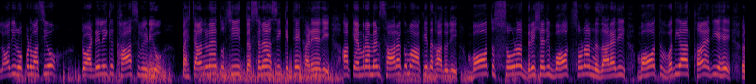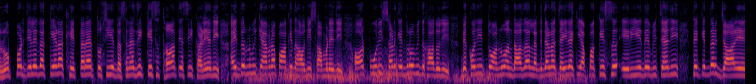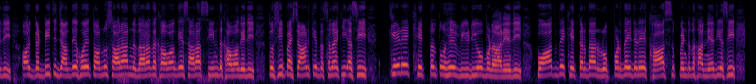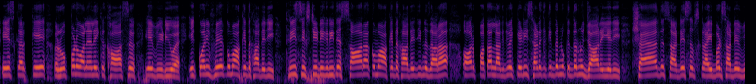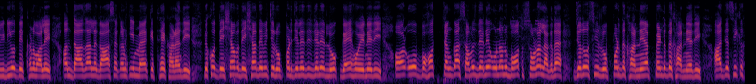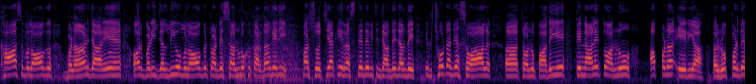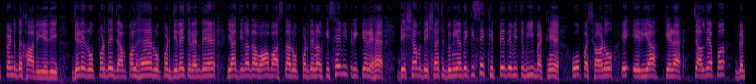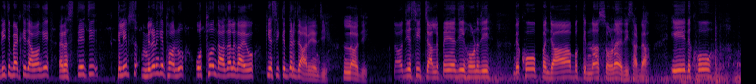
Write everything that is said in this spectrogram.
ਲਓ ਜੀ ਰੋਪੜ ਵਾਸੀਓ ਤੁਹਾਡੇ ਲਈ ਇੱਕ ਖਾਸ ਵੀਡੀਓ ਪਹਿਚਾਨਣਾ ਤੁਸੀਂ ਦੱਸਣਾ ਅਸੀਂ ਕਿੱਥੇ ਖੜੇ ਹਾਂ ਜੀ ਆ ਕੈਮਰਾਮੈਨ ਸਾਰਾ ਘੁਮਾ ਕੇ ਦਿਖਾ ਦਿਓ ਜੀ ਬਹੁਤ ਸੋਹਣਾ ਦ੍ਰਿਸ਼ ਹੈ ਜੀ ਬਹੁਤ ਸੋਹਣਾ ਨਜ਼ਾਰਾ ਹੈ ਜੀ ਬਹੁਤ ਵਧੀਆ ਥਾਂ ਹੈ ਜੀ ਇਹ ਰੋਪੜ ਜ਼ਿਲ੍ਹੇ ਦਾ ਕਿਹੜਾ ਖੇਤਰ ਹੈ ਤੁਸੀਂ ਇਹ ਦੱਸਣਾ ਜੀ ਕਿਸ ਥਾਂ ਤੇ ਅਸੀਂ ਖੜੇ ਹਾਂ ਜੀ ਇੱਧਰ ਨੂੰ ਵੀ ਕੈਮਰਾ ਪਾ ਕੇ ਦਿਖਾਓ ਜੀ ਸਾਹਮਣੇ ਜੀ ਔਰ ਪੂਰੀ ਸੜਕ ਇਧਰੋਂ ਵੀ ਦਿਖਾ ਦਿਓ ਜੀ ਦੇਖੋ ਜੀ ਤੁਹਾਨੂੰ ਅੰਦਾਜ਼ਾ ਲੱਗ ਜਾਣਾ ਚਾਹੀਦਾ ਕਿ ਆਪਾਂ ਕਿਸ ਏਰੀਏ ਦੇ ਵਿੱਚ ਹੈ ਜੀ ਤੇ ਕਿੱਧਰ ਜਾ ਰਹੇ ਹਾਂ ਜੀ ਔਰ ਗੱਡੀ 'ਚ ਜਾਂਦੇ ਹੋਏ ਤੁਹਾਨੂੰ ਸਾਰਾ ਨਜ਼ਾਰਾ ਦਿਖਾਵਾਂਗੇ ਸਾਰਾ ਸੀਨ ਦਿਖਾਵਾਂਗੇ ਜੀ। ਤੁਸੀਂ ਪਹਿਚਾਣ ਕੇ ਦੱਸਣਾ ਕਿ ਅਸੀਂ ਕਿਹੜੇ ਖੇਤਰ ਤੋਂ ਇਹ ਵੀਡੀਓ ਬਣਾ ਰਹੇ ਹਾਂ ਜੀ? ਪੌਦ ਦੇ ਖੇਤਰ ਦਾ, ਰੋਪੜ ਦੇ ਜਿਹੜੇ ਖਾਸ ਪਿੰਡ ਦਿਖਾਉਂਦੇ ਆ ਜੀ ਅਸੀਂ, ਇਸ ਕਰਕੇ ਰੋਪੜ ਵਾਲਿਆਂ ਲਈ ਇੱਕ ਖਾਸ ਇਹ ਵੀਡੀਓ ਹੈ। ਇੱਕ ਵਾਰੀ ਫੇਰ ਘੁਮਾ ਕੇ ਦਿਖਾ ਦੇ ਜੀ। 360 ਡਿਗਰੀ ਤੇ ਸਾਰਾ ਘੁਮਾ ਕੇ ਦਿਖਾ ਦੇ ਜੀ ਨਜ਼ਾਰਾ, ਔਰ ਪਤਾ ਲੱਗ ਜਾਵੇ ਕਿਹੜੀ ਸੜਕ ਕਿੱਧਰ ਨੂੰ ਕਿੱਧਰ ਨੂੰ ਜਾ ਰਹੀ ਹੈ ਜੀ। ਸ਼ਾਇਦ ਸਾਡੇ ਸਬਸਕ੍ਰਾਈਬਰ ਸਾਡੇ ਵੀਡੀਓ ਦੇਖਣ ਵਾਲੇ ਅੰਦਾਜ਼ਾ ਲਗਾ ਸਕਣ ਕਿ ਮੈਂ ਕਿੱਥੇ ਖੜਾ ਜੀ। ਦੇਖੋ ਦੇਸ਼ਾਂ ਵਿਦੇਸ਼ਾਂ ਦੇ ਵਿੱਚ ਰੋਪੜ ਜ਼ਿਲ੍ਹੇ ਦੇ ਜਿਹੜੇ ਲੋਕ ਗਏ ਹੋਏ ਨੇ ਜੀ ਔਰ ਉਹ ਬਹੁਤ ਚੰਗਾ ਸਮਝਦੇ ਨੇ, ਉਹਨਾਂ ਨੂੰ ਬਹੁਤ ਸੋਹਣਾ ਲੱਗਦਾ ਜਦੋਂ ਅਸੀਂ ਰੋਪੜ ਦਿਖਾਉਂਦੇ ਆ ਪਿੰਡ ਦਿਖਾਉਂਦੇ ਆ ਜੀ, ਅੱਜ ਅਸੀਂ ਇੱਕ ਖਾਸ ਵਲੌਗ ਬਣਾਉਣ ਜਾ ਰਹੇ ਹਾਂ ਔਰ ਬੜੀ ਜਲਦੀ ਉਹ ਵਲੌਗ ਤੁਹਾਡੇ ਸਨਮੁਖ ਕਰ ਦਾਂਗੇ ਜੀ। ਪਰ ਸੋਚਿਆ ਕਿ ਰਸਤੇ ਦੇ ਵਿੱਚ ਜਾਂਦੇ ਜਾਂਦੇ ਇੱਕ ਛੋਟਾ ਜਿਹਾ ਸਵਾਲ ਤੁਹਾਨੂੰ ਪਾ ਦਈਏ ਤੇ ਨਾਲੇ ਤੁਹਾਨੂੰ ਆਪਣਾ ਏਰੀਆ ਰੋਪੜ ਦੇ ਪਿੰਡ ਦਿਖਾ ਦਈਏ ਜੀ। ਜਿਹੜੇ ਰੋਪੜ ਦੇ ਜੰਪਲ ਹੈ, ਰੋਪੜ ਜ਼ਿਲ੍ਹੇ 'ਚ ਰਹਿੰਦੇ ਹੈ ਜਾਂ ਜਿਨ੍ਹਾਂ ਦਾ ਵਾਹ ਵਾਸਤਾ ਰੋਪੜ ਦੇ ਨਾਲ ਕਿਸੇ ਵੀ ਤਰੀਕੇ ਰਿਹਾ ਦੇਸ਼ਾਂ ਵਿਦੇਸ਼ਾਂ 'ਚ, ਦੁਨੀਆ ਦੇ ਕਿਸੇ ਖਿੱਤੇ ਦੇ ਵਿੱਚ ਵੀ ਬੈਠੇ ਹੈ, ਉਹ ਪਛਾਣੋ ਇਹ ਏਰੀਆ ਕਿਹੜਾ ਹੈ। ਚੱਲਦੇ ਆਪਾਂ, ਗੱਡੀ 'ਚ ਬੈਠ ਕੇ ਜਾਵਾਂਗੇ, ਰਸਤੇ 'ਚ ਕਲਿੱਪਸ ਮਿਲਣਗੇ ਤੁਹਾਨੂੰ, ਉੱਥੋਂ ਅੰਦਾਜ਼ਾ ਲਗਾਇਓ ਕਿ ਅਸੀਂ ਕਿੱਧਰ ਜਾ ਰਹੇ ਹਾਂ ਜੀ। ਲਓ ਜੀ। ਲਓ ਜੀ, ਅਸੀਂ ਚੱਲ ਪਏ ਹਾਂ ਜੀ ਹੁਣ ਜੀ। ਦੇਖੋ, ਪੰਜਾਬ ਕਿੰਨਾ ਸੋਹਣਾ ਹੈ ਜੀ ਸਾਡਾ। ਇਹ ਦੇਖੋ,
